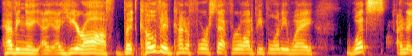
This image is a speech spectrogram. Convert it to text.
having a, a year off, but COVID kind of forced that for a lot of people anyway what's I know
